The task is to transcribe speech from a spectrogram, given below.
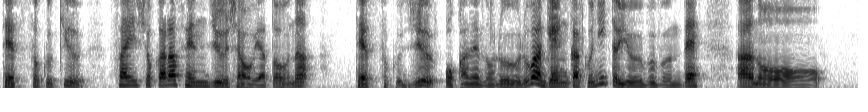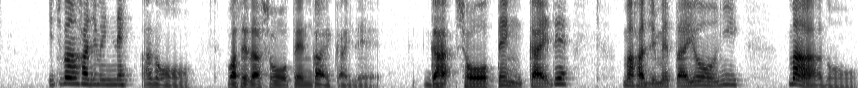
鉄則9、最初から先住者を雇うな。鉄則10、お金のルールは厳格にという部分で、あのー一番初めにね、あのー早稲田商店街会で、が、商店会で、まあ始めたように、まああの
